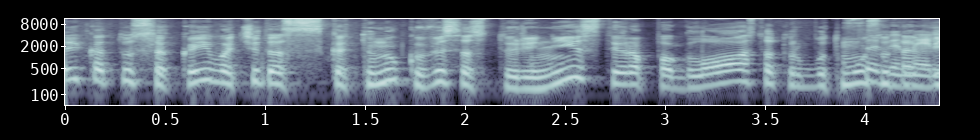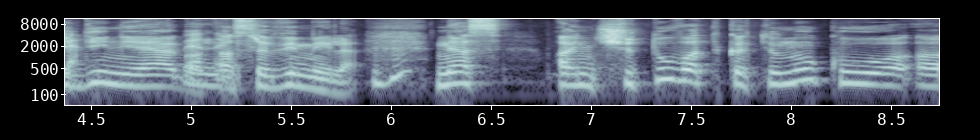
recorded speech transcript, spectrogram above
tai, kad tu sakai, va šitas katinukų visas turinys, tai yra paglosta turbūt mūsų tą vidinį ego, tą savimylę. Mhm. Nes ant šitų vat katinukų a,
